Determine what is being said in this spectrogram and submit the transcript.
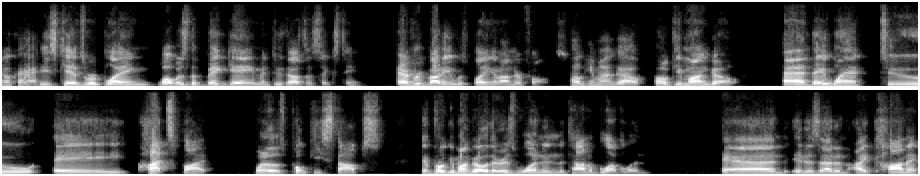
Okay. These kids were playing what was the big game in 2016. Everybody was playing it on their phones, Pokemon Go. Pokemon Go, and they went to a hotspot, one of those Poke stops in Pokemon Go. There is one in the town of Loveland, and it is at an iconic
